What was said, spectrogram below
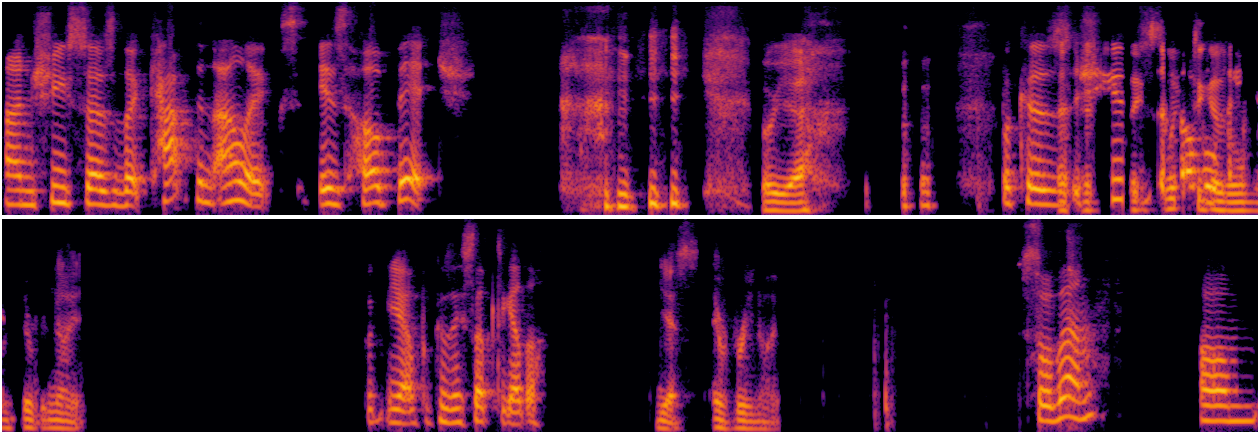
And she says that Captain Alex is her bitch Oh, yeah. because she's They sleep together almost every night. Yeah, because they slept together. Yes, every night. So then, um,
